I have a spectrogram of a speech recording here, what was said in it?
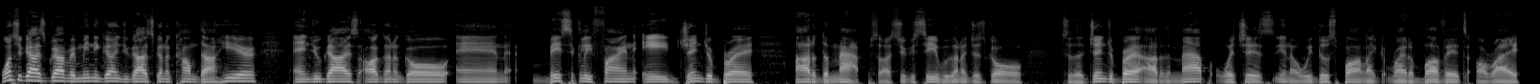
Once you guys grab a minigun you guys are going to come down here and you guys are going to go and basically find a gingerbread out of the map. So as you can see we're going to just go to the gingerbread out of the map which is you know we do spawn like right above it all right?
